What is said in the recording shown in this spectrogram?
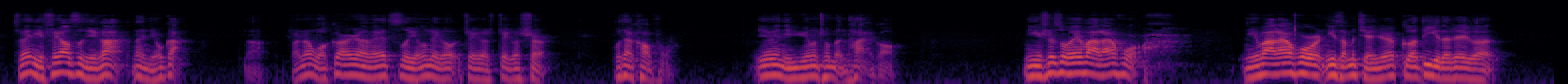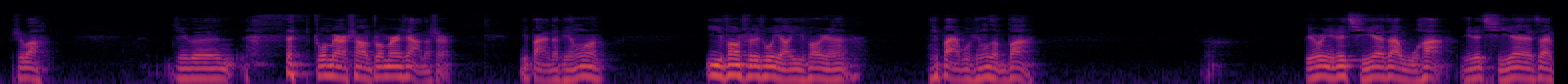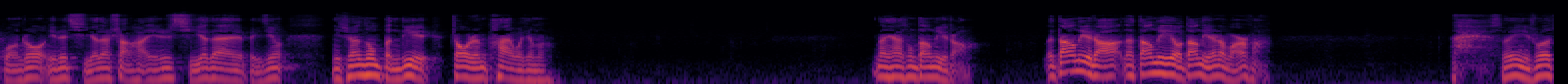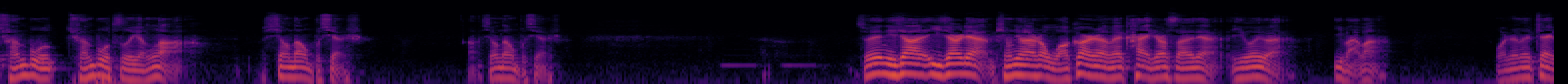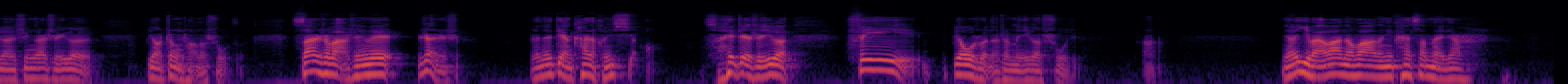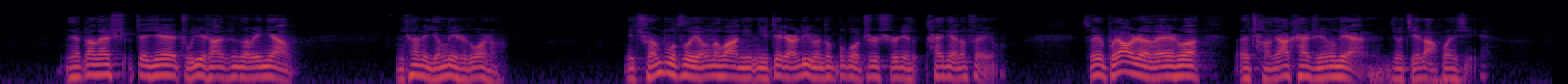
所以你非要自己干，那你就干。啊，反正我个人认为自营这个这个这个事儿不太靠谱，因为你运营成本太高。你是作为外来户，你外来户你怎么解决各地的这个，是吧？这个 桌面上桌面下的事儿，你摆得平吗？一方水土养一方人，你摆不平怎么办？比如你这企业在武汉，你这企业在广州，你这企业在上海，你这企业在北京，你全从本地招人派过去吗？那你还从当地找？那当地找，那当地也有当地人的玩法。唉。所以你说全部全部自营啊，相当不现实，啊，相当不现实。所以你像一家店，平均来说，我个人认为开一家四 S 店一个月一百万，我认为这个是应该是一个比较正常的数字。三十万是因为认识，人家店开的很小，所以这是一个非标准的这么一个数据啊。你要一百万的话呢，你开三百家。你看刚才是这些主机厂跟各位念了，你看这盈利是多少？你全部自营的话，你你这点利润都不够支持你开店的费用，所以不要认为说，呃，厂家开直营店就皆大欢喜，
